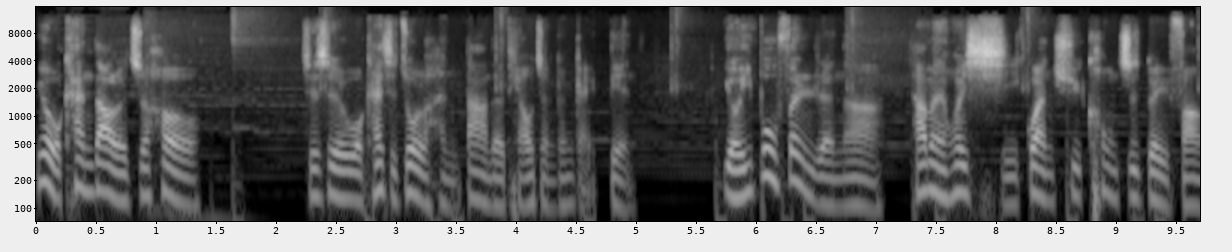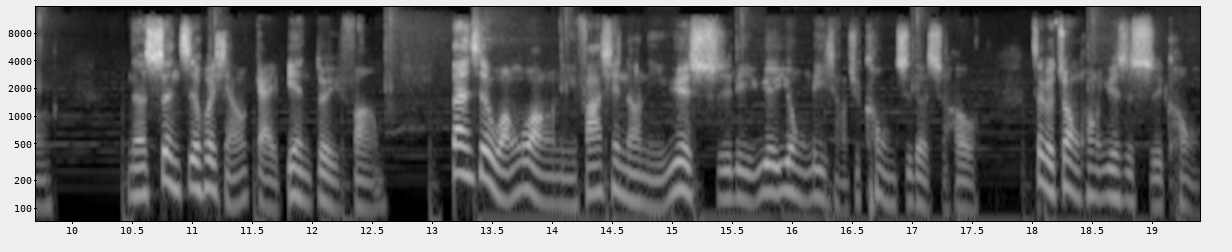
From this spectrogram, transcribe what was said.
因为我看到了之后。其实我开始做了很大的调整跟改变。有一部分人啊，他们会习惯去控制对方，那甚至会想要改变对方。但是往往你发现呢，你越施力、越用力想去控制的时候，这个状况越是失控。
